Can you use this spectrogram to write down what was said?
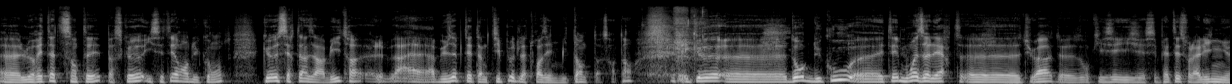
euh, leur état de santé, parce qu'ils s'étaient rendu compte que certains arbitres euh, bah, abusaient peut-être un petit peu de la troisième mi-temps de temps en temps, et que euh, donc du coup étaient moins alertes, tu vois. De, donc ils, ils se mettaient sur la ligne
